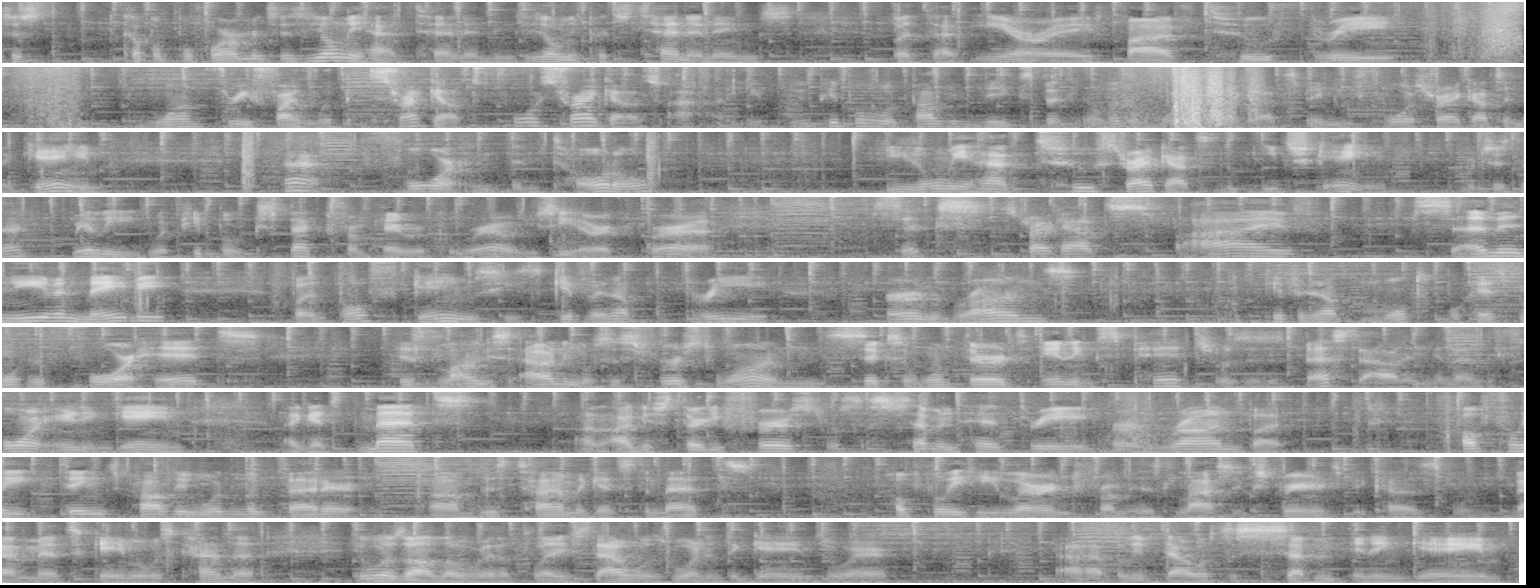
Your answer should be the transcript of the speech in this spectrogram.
just a couple performances. He only had 10 innings, he only pitched 10 innings, but that ERA 5.23 135 whip strikeouts, four strikeouts. Uh, you, people would probably be expecting a little more strikeouts, maybe four strikeouts in the game. Not four in, in total. He's only had two strikeouts in each game, which is not really what people expect from Eric Cabrera. You see Eric Cabrera, six strikeouts, five, seven, even maybe. But in both games, he's given up three earned runs given up multiple hits, more than four hits. His longest outing was his first one, six and one third innings pitch was his best outing, and then the four inning game against the Mets on August 31st was a seven hit, three earned run, but hopefully things probably would look better um, this time against the Mets. Hopefully he learned from his last experience because that Mets game it was kind of it was all over the place. That was one of the games where uh, I believe that was the seventh inning game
